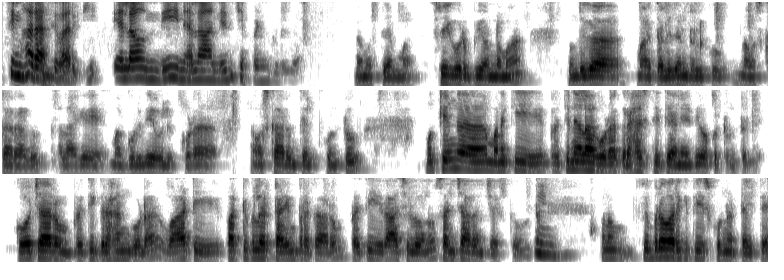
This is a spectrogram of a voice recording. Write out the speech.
సింహరాశి వారికి ఎలా ఉంది ఈ నెల అనేది చెప్పండి గురుగారు. నమస్తే అమ్మ. శ్రీ గురుభ్యో నమ. ముందుగా మా తల్లిదండ్రులకు నమస్కారాలు అలాగే మా గురుదేవులకు కూడా నమస్కారం తెలుపుకుంటూ ముఖ్యంగా మనకి ప్రతి నెలా కూడా గ్రహస్థితి అనేది ఒకటి ఉంటుంది. గోచారం ప్రతి గ్రహం కూడా వాటి పర్టికులర్ టైం ప్రకారం ప్రతి రాశిలోనూ సంచారం చేస్తూ ఉంటుంది. మనం ఫిబ్రవరికి తీసుకున్నట్టయితే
